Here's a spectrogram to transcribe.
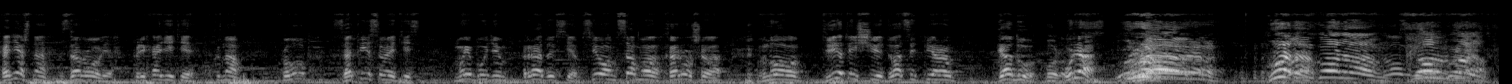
конечно, здоровья. Приходите к нам в клуб, записывайтесь, мы будем рады всем. Всего вам самого хорошего в новом 2021 году. Ура! Ура! Годом! С Новым годом!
